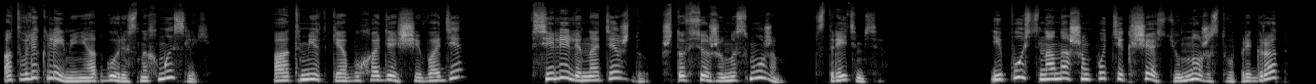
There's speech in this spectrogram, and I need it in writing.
отвлекли меня от горестных мыслей, а отметки об уходящей воде вселили надежду, что все же мы сможем, встретимся. И пусть на нашем пути, к счастью, множество преград,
